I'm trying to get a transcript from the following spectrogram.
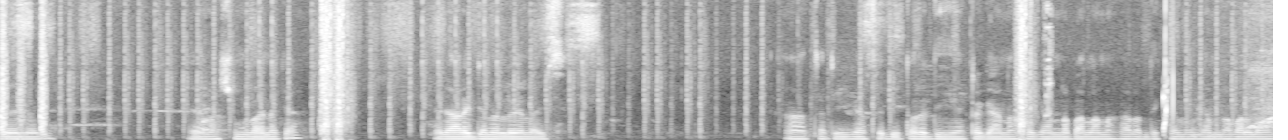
লয়ে লয়ে এই মাশরুম লয় না কে? এটা আরেকজনের লয়ে লাইছে। আচ্ছা ঠিক আছে। ভিতরে দিকে একটা গান আছে। গান গানটা পালানো খারাপ দেখে লই গানটা পারলাম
